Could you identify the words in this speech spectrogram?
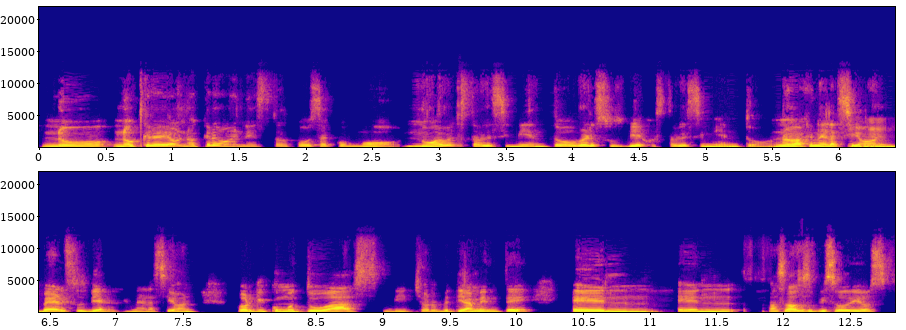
no, no creo, no creo en esta cosa como nuevo establecimiento versus viejo establecimiento, nueva generación versus vieja generación, porque como tú has dicho repetidamente en, en pasados episodios,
